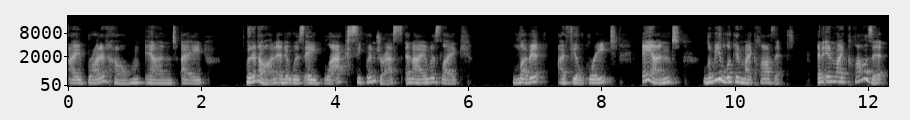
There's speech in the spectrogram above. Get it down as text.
I brought it home and I put it on and it was a black sequin dress and I was like, love it. I feel great. And let me look in my closet. And in my closet,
